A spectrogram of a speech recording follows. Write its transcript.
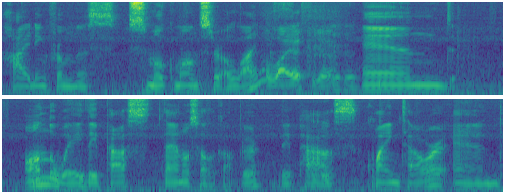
hiding from this smoke monster alive. Alioth, yeah. Mhm. And on the way, they pass Thanos helicopter. They pass Quang Tower, and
